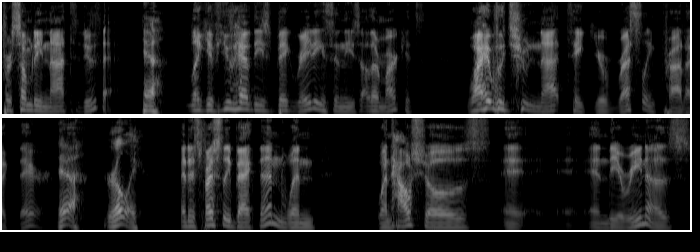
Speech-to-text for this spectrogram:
for somebody not to do that. Yeah. Like if you have these big ratings in these other markets, why would you not take your wrestling product there? Yeah, really. And especially back then when when house shows eh, and, the arenas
